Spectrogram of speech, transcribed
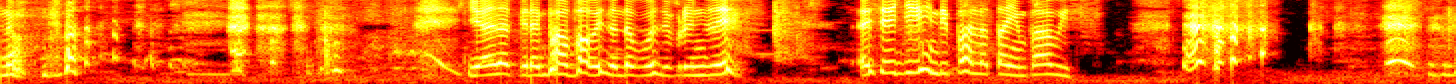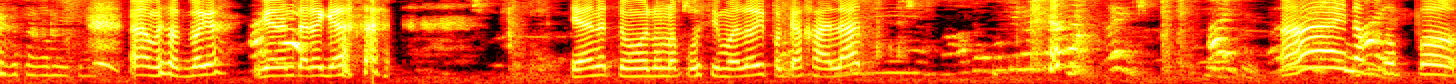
Ano ba? Yan at pinagpapawis na po si Princess. Ay, si G, hindi pa halata yung pawis. ah, masakit baga? Ganun talaga. Yan at tumulong na po si Maloy pagkakalat. Ay, naku po.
